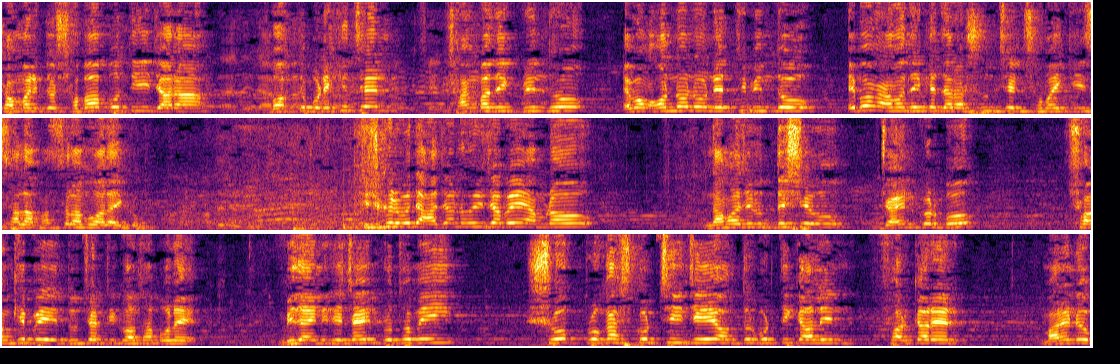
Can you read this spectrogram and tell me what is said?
সম্মানিত সভাপতি যারা বক্তব্য রেখেছেন, সাংবাদিক বৃন্দ এবং অন্যান্য নেতৃবৃন্দ এবং আমাদেরকে যারা শুনছেন, সবাইকে সালাম, আসসালামু আলাইকুম। কিছুক্ষণের মধ্যে আজান হয়ে যাবে, আমরাও নামাজের উদ্দেশ্যেও জয়েন করব। সংক্ষেপে দু চারটি কথা বলে বিদায় নিতে চাই। প্রথমেই শোক প্রকাশ করছি যে অন্তর্বর্তীকালীন সরকারের মাননীয়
